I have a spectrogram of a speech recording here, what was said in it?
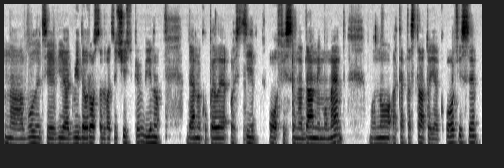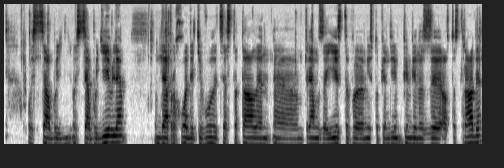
на вулиці Віа Гвідо Роса 26 в Пюмбіно, де ми купили ось ці офіси на даний момент. Воно акатастато як офіси. Ось ця, ось ця будівля, де проходить вулиця Статале, е, прям заїзд в місто Пюмбіно з автостради.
